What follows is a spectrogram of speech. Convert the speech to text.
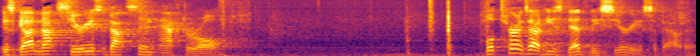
Is God not serious about sin after all? Well, it turns out he's deadly serious about it.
